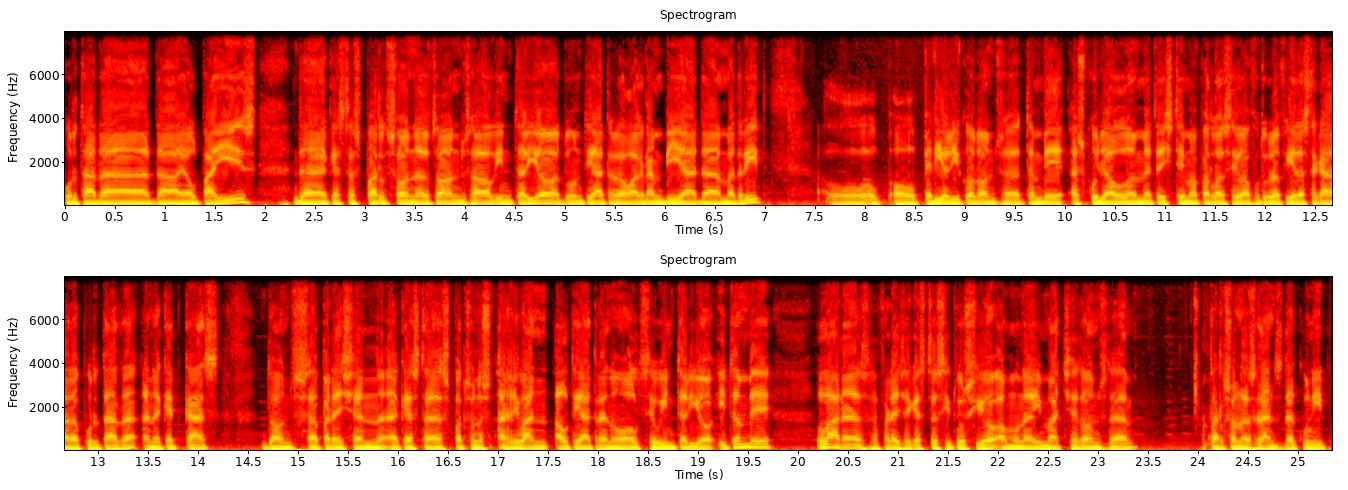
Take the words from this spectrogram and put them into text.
portada del País, d'aquestes persones doncs, a l'interior d'un teatre de la Gran Via de Madrid, el, el periòdico doncs, eh, també escull el mateix tema per la seva fotografia destacada de portada. En aquest cas doncs apareixen aquestes persones arribant al teatre no al seu interior. I també l'ara es refereix a aquesta situació amb una imatge doncs, de persones grans de Cunit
